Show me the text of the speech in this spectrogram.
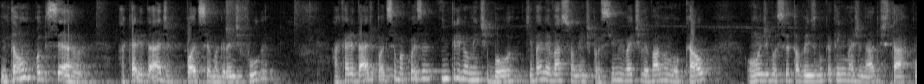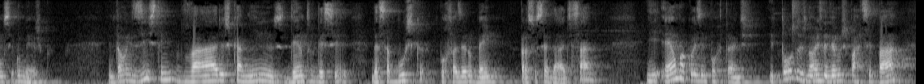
Então, observa: a caridade pode ser uma grande fuga. A caridade pode ser uma coisa incrivelmente boa que vai levar sua mente para cima e vai te levar num local onde você talvez nunca tenha imaginado estar consigo mesmo. Então existem vários caminhos dentro desse, dessa busca por fazer o bem, para a sociedade, sabe? E é uma coisa importante. E todos nós devemos participar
